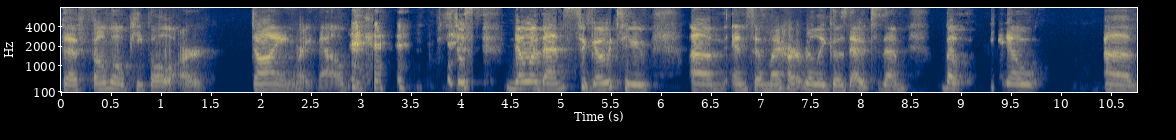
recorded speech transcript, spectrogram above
the fomo people are dying right now because just no events to go to. Um, and so my heart really goes out to them. But you know um,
